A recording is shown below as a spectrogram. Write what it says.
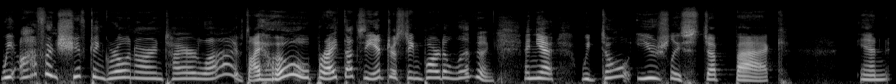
We often shift and grow in our entire lives. I hope, right? That's the interesting part of living. And yet, we don't usually step back and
